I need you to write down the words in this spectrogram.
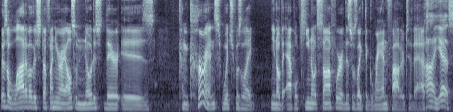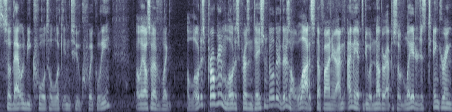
There's a lot of other stuff on here. I also noticed there is Concurrence, which was like, you know, the Apple Keynote software. This was like the grandfather to that. Ah, yes. So that would be cool to look into quickly. They also have like a Lotus program, Lotus Presentation Builder. There's a lot of stuff on here. I, I may have to do another episode later just tinkering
